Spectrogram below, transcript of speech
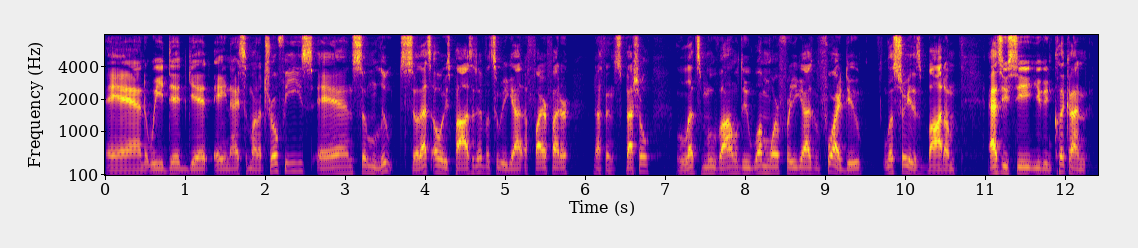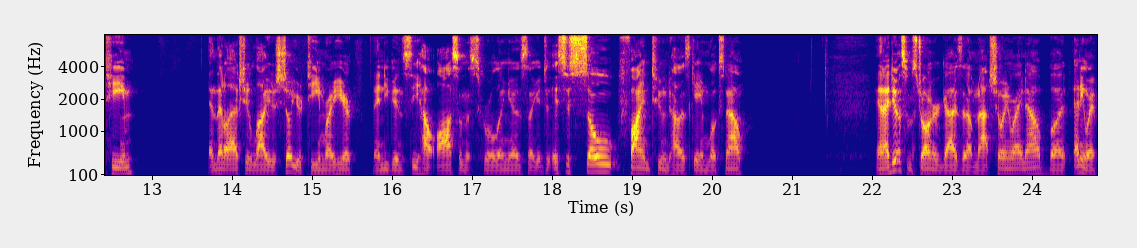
And we did get a nice amount of trophies and some loot. So that's always positive. Let's see we got. A firefighter. Nothing special. Let's move on. We'll do one more for you guys. Before I do, let's show you this bottom. As you see, you can click on team. And that'll actually allow you to show your team right here. And you can see how awesome the scrolling is. Like It's just so fine-tuned how this game looks now. And I do have some stronger guys that I'm not showing right now. But anyway,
